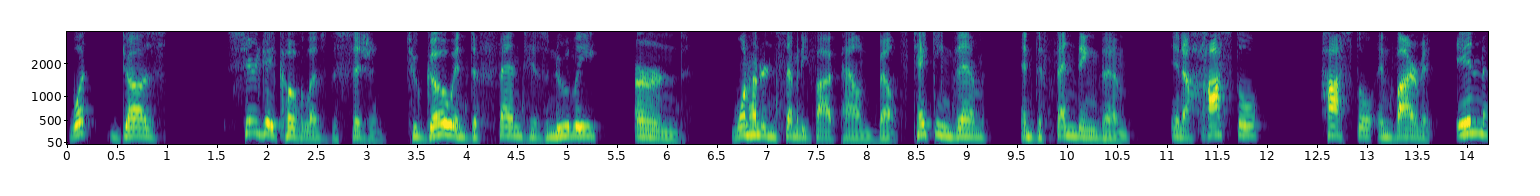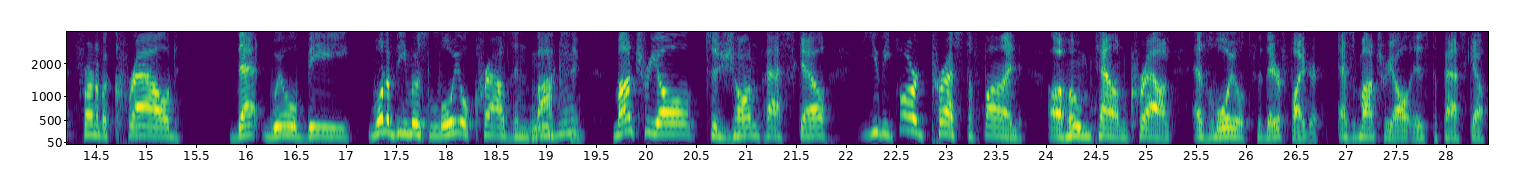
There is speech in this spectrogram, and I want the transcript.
What does Sergey Kovalev's decision to go and defend his newly earned 175 pound belts, taking them and defending them in a hostile, hostile environment in front of a crowd that will be one of the most loyal crowds in mm-hmm. boxing. Montreal to Jean Pascal, you'd be hard pressed to find a hometown crowd as loyal to their fighter as Montreal is to Pascal.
